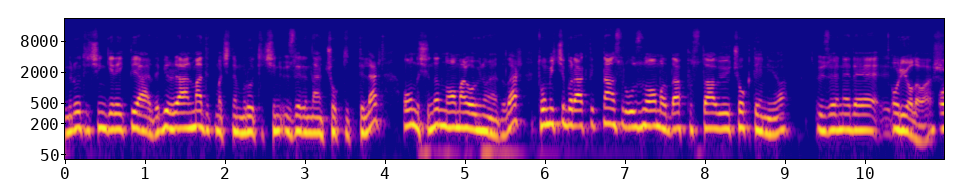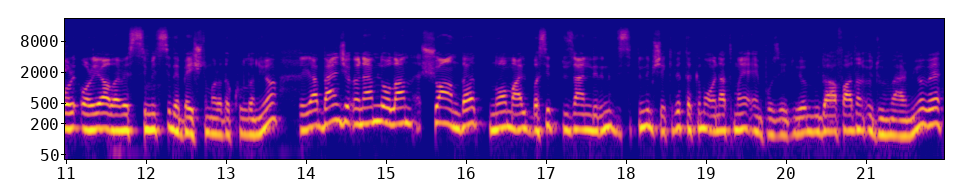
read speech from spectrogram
Mirotic'in gerektiği yerde bir Real Madrid maçında Mirotic'in üzerinden çok gittiler. Onun dışında normal oyun oynadılar. Tomic'i bıraktıktan sonra uzun olmadılar. Pustavio'yu çok deniyor. Üzerine de Oriola var. Or- Oriala ve Smiths'i de 5 numarada kullanıyor. Ya bence önemli olan şu anda normal basit düzenlerini disiplinli bir şekilde takımı oynatmaya empoze ediyor. Müdafadan ödün vermiyor ve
